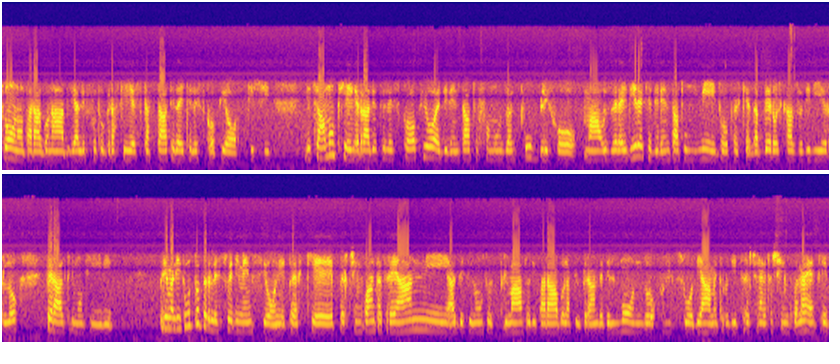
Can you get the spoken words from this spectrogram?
sono paragonabili alle fotografie scattate dai telescopi ottici. Diciamo che il radiotelescopio è diventato famoso al pubblico, ma oserei dire che è diventato un mito, perché è davvero il caso di dirlo, per altri motivi. Prima di tutto per le sue dimensioni, perché per 53 anni ha detenuto il primato di parabola più grande del mondo, con il suo diametro di 305 metri.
